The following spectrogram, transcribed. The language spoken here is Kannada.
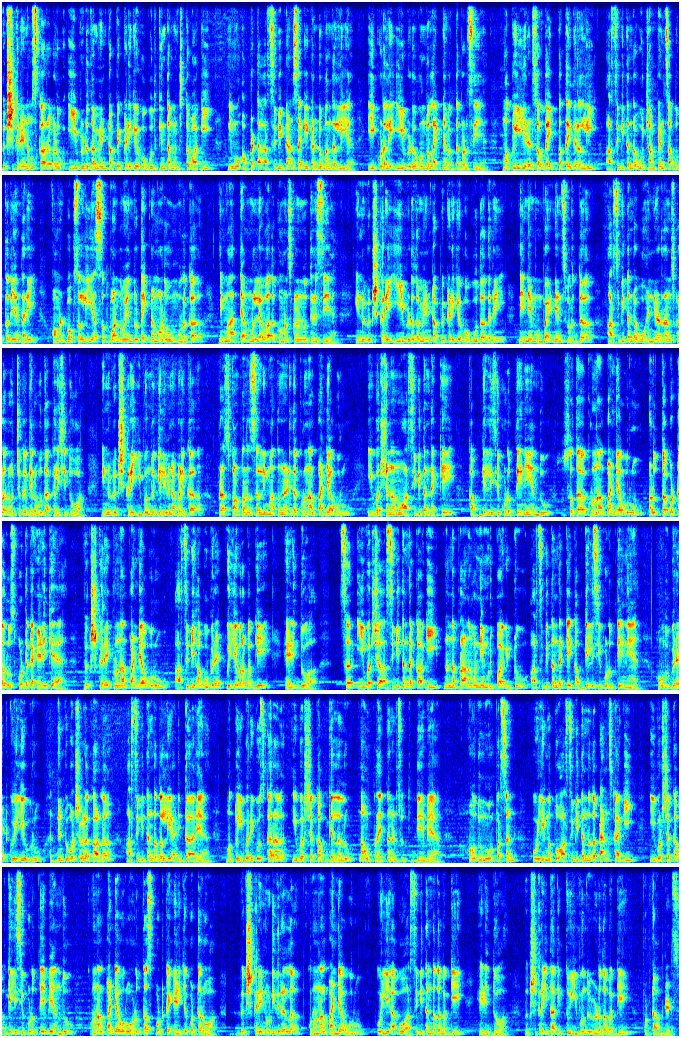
ವೀಕ್ಷಕರೇ ನಮಸ್ಕಾರಗಳು. ಈ ವಿಡಿಯೋದ ಮೇನ್ ಟಾಪಿಕ್ ಕಡೆಗೆ ಹೋಗೋದಕ್ಕಿಂತ ಮುಂಚಿತವಾಗಿ ನೀವು ಅಪ್ಪಟ ಆರ್ ಸಿ ಬಿ ಫ್ಯಾನ್ಸ್ ಆಗಿ ಕಂಡು ಬಂದಲ್ಲಿ ಈ ಕೂಡಲೇ ಈ ವಿಡಿಯೋಗೊಂದು ಲೈಕ್ನ ವ್ಯಕ್ತಪಡಿಸಿ ಮತ್ತು ಈ ಎರಡು ಸಾವಿರದ ಇಪ್ಪತ್ತೈದರಲ್ಲಿ ಆರ್ ಸಿ ಬಿ ತಂಡವು ಚಾಂಪಿಯನ್ಸ್ ಆಗುತ್ತದೆ ಎಂದರೆ ಕಾಮೆಂಟ್ ಬಾಕ್ಸಲ್ಲಿ ಎಸ್ ಅಥವಾ ನೋ ಎಂದು ಟೈಪ್ನ ಮಾಡುವ ಮೂಲಕ ನಿಮ್ಮ ಅತ್ಯ ಅಮೂಲ್ಯವಾದ ಕಾಮೆಂಟ್ಸ್ಗಳನ್ನು ತಿಳಿಸಿ ಇನ್ನು ವೀಕ್ಷಕರೇ, ಈ ವಿಡಿಯೋದ ಮೇನ್ ಟಾಪಿಕ್ ಕಡೆಗೆ ಹೋಗುವುದಾದರೆ, ನಿನ್ನೆ ಮುಂಬೈ ಇಂಡಿಯನ್ಸ್ ವಿರುದ್ಧ ಆರ್ ಸಿ ಬಿ ತಂಡವು ಹನ್ನೆರಡು ರನ್ಸ್ಗಳ ರೋಚಕ ಗೆಲುವು ದಾಖಲಿಸಿತು ಇನ್ನು ವೀಕ್ಷಕರೇ, ಈ ಒಂದು ಗೆಲುವಿನ ಬಳಿಕ ಪ್ರೆಸ್ ಕಾನ್ಫರೆನ್ಸ್ ಅಲ್ಲಿ ಮಾತನಾಡಿದ ಕೃಣಾಲ್ ಪಾಂಡ್ಯ ಅವರು, ಈ ವರ್ಷ ನಾನು ಆರ್ ಸಿ ಬಿ ತಂಡಕ್ಕೆ ಕಪ್ ಗೆಲ್ಲಿಸಿ ಕೊಡುತ್ತೇನೆ ಎಂದು ಸ್ವತಃ ಕೃಣಾಲ್ ಪಾಂಡ್ಯ ಅವರು ಅಳುತ್ತಾ ಕೊಟ್ಟರು ಸ್ಫೋಟಕ ಹೇಳಿಕೆ. ವೀಕ್ಷಕರೇ, ಕೃಣಾಲ್ ಪಾಂಡ್ಯ ಅವರು ಆರ್ ಸಿ ಬಿ ಹಾಗೂ ವಿರಾಟ್ ಕೊಹ್ಲಿ ಅವರ ಬಗ್ಗೆ ಹೇಳಿದ್ದು, ಸರ್, ಈ ವರ್ಷ ಆರ್ ಸಿ ಬಿ ತಂಡಕ್ಕಾಗಿ ನನ್ನ ಪ್ರಾಣವನ್ನೇ ಮುಡಿಪಾಗಿಟ್ಟು ಆರ್ ಸಿ ಬಿ ತಂಡಕ್ಕೆ ಕಪ್ ಗೆಲ್ಲಿಸಿ ಕೊಡುತ್ತೇನೆ ಹೌದು, ವಿರಾಟ್ ಕೊಹ್ಲಿ ಅವರು ಹದಿನೆಂಟು ವರ್ಷಗಳ ಕಾಲ ಆರ್ ಸಿ ಬಿ ತಂಡದಲ್ಲಿ ಆಡಿದ್ದಾರೆ ಮತ್ತು ಇವರಿಗೋಸ್ಕರ ಈ ವರ್ಷ ಕಪ್ ಗೆಲ್ಲಲು ನಾವು ಪ್ರಯತ್ನ ನಡೆಸುತ್ತಿದ್ದೇವೆ. ಹೌದು, ನೂರು ಪರ್ಸೆಂಟ್ ಕೊಹ್ಲಿ ಮತ್ತು ಆರ್ ಸಿ ಬಿ ತಂಡದ ಫ್ಯಾನ್ಸ್ಗಾಗಿ ಈ ವರ್ಷ ಕಪ್ ಗೆಲ್ಲಿಸಿ ಕೊಡುತ್ತೇವೆ ಎಂದು ಕೃಣಾಲ್ ಪಾಂಡ್ಯ ಅವರು ಅಳುತ್ತಾ ಸ್ಫೋಟಕ ಹೇಳಿಕೆ ಕೊಟ್ಟರು. ವೀಕ್ಷಕರೇ, ನೋಡಿದಿರಲ್ಲ, ಕೃಣಾಲ್ ಪಾಂಡ್ಯ ಅವರು ಕೊಹ್ಲಿ ಹಾಗೂ ಆರ್ ಸಿ ಬಿ ತಂಡದ ಬಗ್ಗೆ ಹೇಳಿದ್ದು. ವೀಕ್ಷಕರೇ, ಇದಾಗಿತ್ತು ಈ ಒಂದು ವಿಡಿಯೋದ ಬಗ್ಗೆ ಪುಟ್ಟ ಅಪ್ಡೇಟ್ಸ್.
